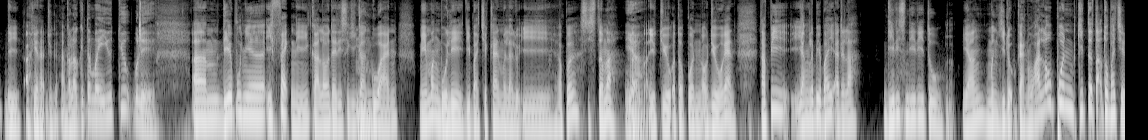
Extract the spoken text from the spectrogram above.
di akhirat juga Amin. Kalau kita main YouTube boleh. Um, dia punya efek ni kalau dari segi Hmm. gangguan memang boleh dibacakan melalui apa sistem lah Ya. uh, YouTube ataupun audio kan tapi yang lebih baik adalah diri sendiri tu yang menghidupkan walaupun kita tak tahu baca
